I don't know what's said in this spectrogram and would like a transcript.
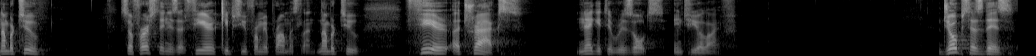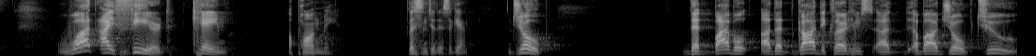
Number two, so first thing is that fear keeps you from your promised land. Number two, fear attracts negative results into your life. Job says this What I feared came upon me. Listen to this again. Job, that Bible, uh, that God declared him, uh, about Job to,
